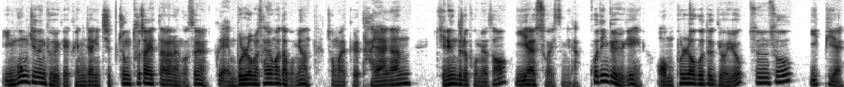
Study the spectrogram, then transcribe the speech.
인공지능 교육에 굉장히 집중 투자했다라는 것을 그 엠블럭을 사용하다 보면 정말 그 다양한 기능들을 보면서 이해할 수가 있습니다. 코딩 교육이 언플러그드 교육, 순수 EPL,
